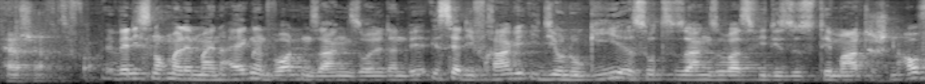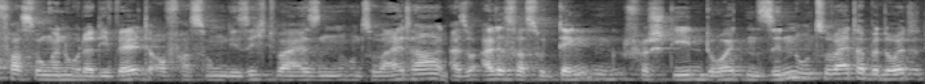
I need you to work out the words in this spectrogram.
Herrschaftsform. Wenn ich es nochmal in meinen eigenen Worten sagen soll, dann ist ja die Frage, Ideologie ist sozusagen sowas wie die systematischen Auffassungen oder die Weltauffassungen, die Sichtweisen und so weiter. Also alles, was so Denken, Verstehen, Deuten, Sinn und so weiter bedeutet.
